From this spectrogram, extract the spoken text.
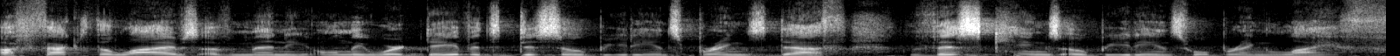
affect the lives of many. Only where David's disobedience brings death, this king's obedience will bring life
